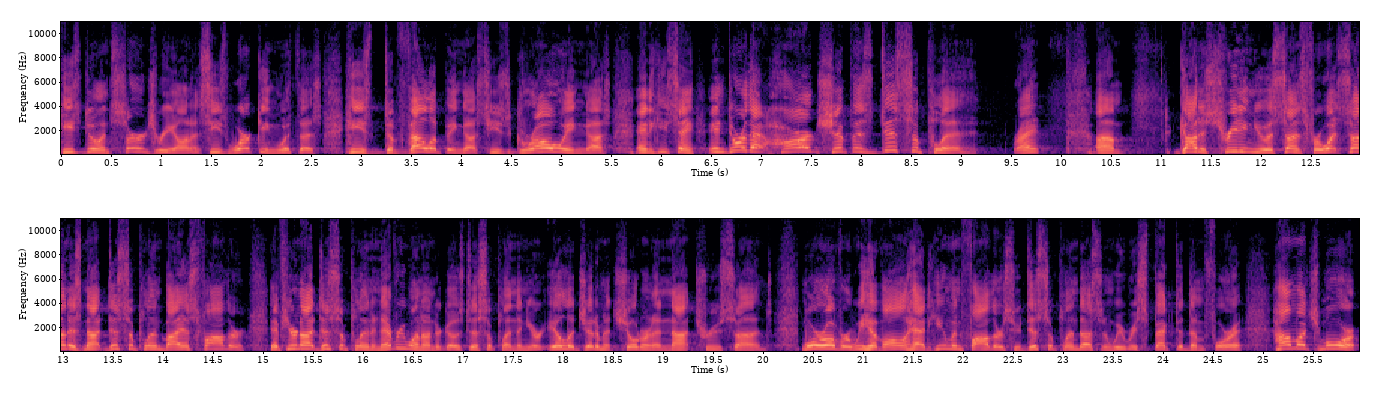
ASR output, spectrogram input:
He's doing surgery on us. He's working with us. He's developing us. He's growing us. And he's saying, endure that hardship as discipline, right? Um, God is treating you as sons, for what son is not disciplined by his father? If you're not disciplined, and everyone undergoes discipline, then you're illegitimate children and not true sons. Moreover, we have all had human fathers who disciplined us and we respected them for it. How much more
